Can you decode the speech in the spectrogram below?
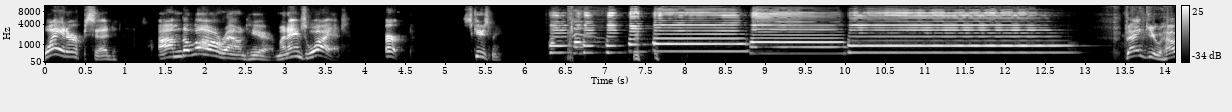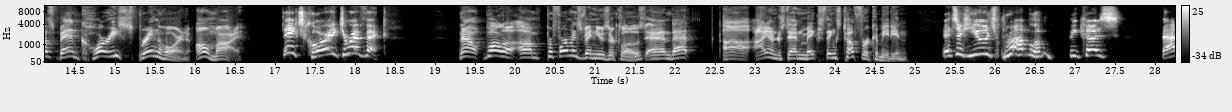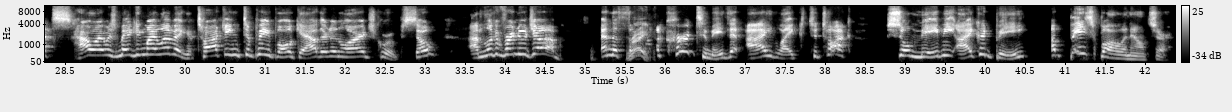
Wyatt Earp said, I'm the law around here. My name's Wyatt Earp. Excuse me. Thank you, house band Cory Springhorn. Oh my. Thanks, Cory. Terrific. Now, Paula, um, performance venues are closed, and that, uh, I understand, makes things tough for a comedian. It's a huge problem because that's how I was making my living, talking to people gathered in large groups. So I'm looking for a new job. And the thought Right. occurred to me that I like to talk. So maybe I could be a baseball announcer.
